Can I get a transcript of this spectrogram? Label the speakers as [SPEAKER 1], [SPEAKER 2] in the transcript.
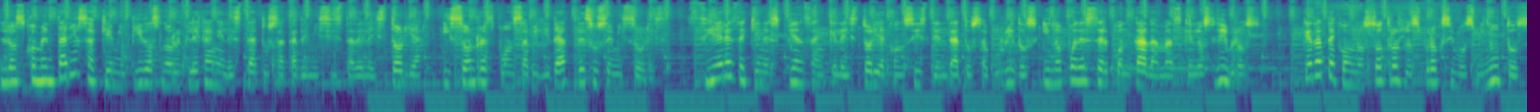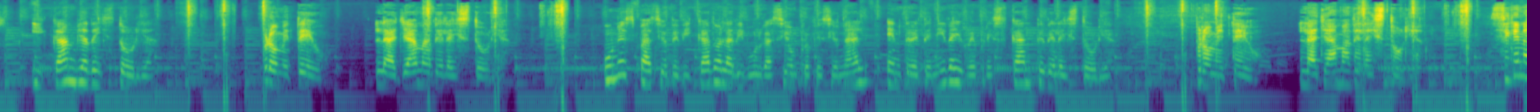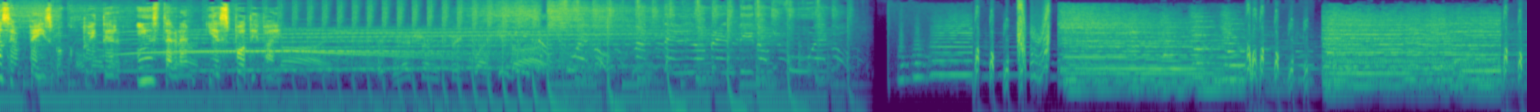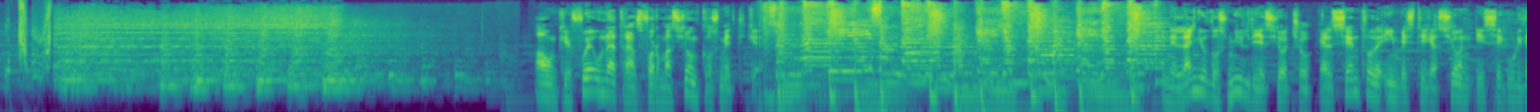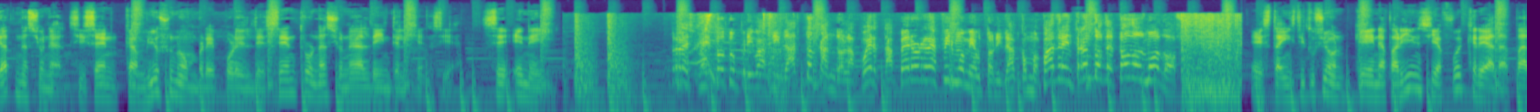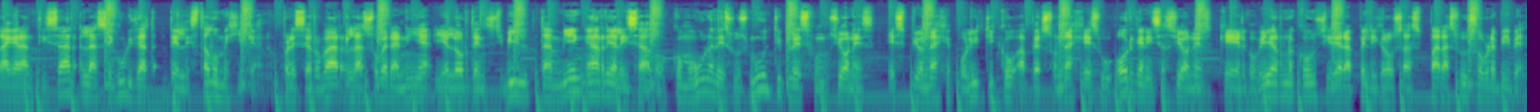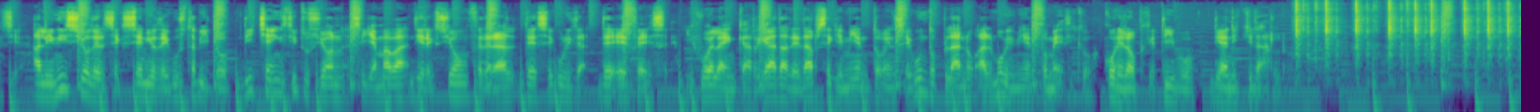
[SPEAKER 1] Los comentarios aquí emitidos no reflejan el estatus academicista de la historia y son responsabilidad de sus emisores. Si eres de quienes piensan que la historia consiste en datos aburridos y no puede ser contada más que en los libros, quédate con nosotros los próximos minutos y cambia de historia. Prometeo, la llama de la historia. Un espacio dedicado a la divulgación profesional, entretenida y refrescante de la historia. Prometeo, la llama de la historia. Síguenos en Facebook, Twitter, Instagram y Spotify.
[SPEAKER 2] Aunque fue una transformación cosmética. El año 2018, el Centro de Investigación y Seguridad Nacional, CISEN, cambió su nombre por el de Centro Nacional de Inteligencia, CNI.
[SPEAKER 3] Respeto tu privacidad tocando la puerta, pero reafirmo mi autoridad como padre entrando de todos modos.
[SPEAKER 2] Esta institución, que en apariencia fue creada para garantizar la seguridad del Estado mexicano, preservar la soberanía y el orden civil, también ha realizado como una de sus múltiples funciones espionaje político a personajes u organizaciones que el gobierno considera peligrosas para su sobrevivencia. Al inicio del sexenio de Gustavito, dicha institución se llamaba Dirección Federal de Seguridad, DFS, y fue la encargada de dar seguimiento en segundo plano al movimiento médico, con el objetivo de aniquilarlo.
